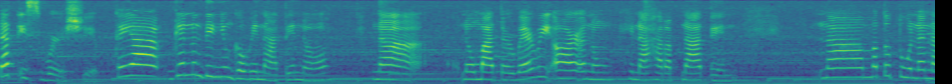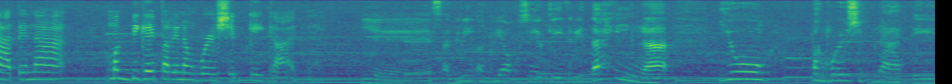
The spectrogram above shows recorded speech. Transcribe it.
that is worship. Kaya, ganun din yung gawin natin, no? Na, no matter where we are, anong hinaharap natin, na matutunan natin na magbigay pa rin ng worship kay God. Yes, agree agree ako sa iyo, K3 dahil nga yung pag-worship natin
